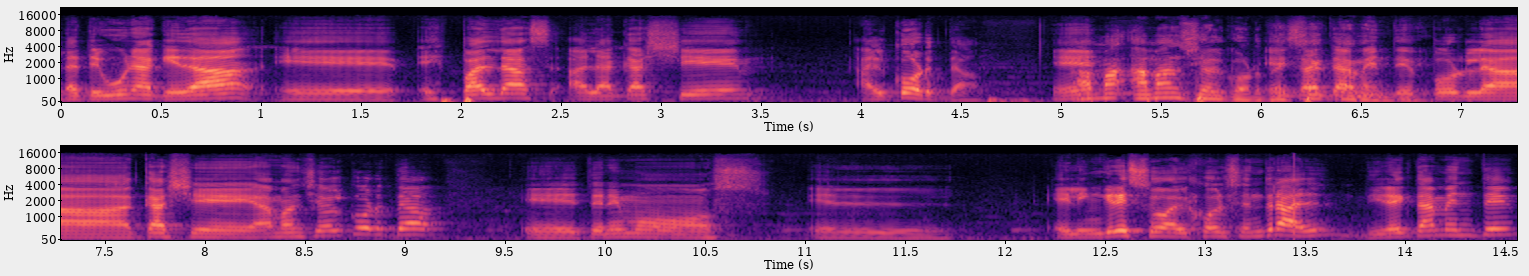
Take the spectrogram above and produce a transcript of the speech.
la tribuna que da espaldas a la calle Alcorta. ¿Eh? Ama- Amancio Alcorta, Exactamente, exactamente. por la calle Amancio Alcorta eh, tenemos el, el ingreso al hall central directamente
